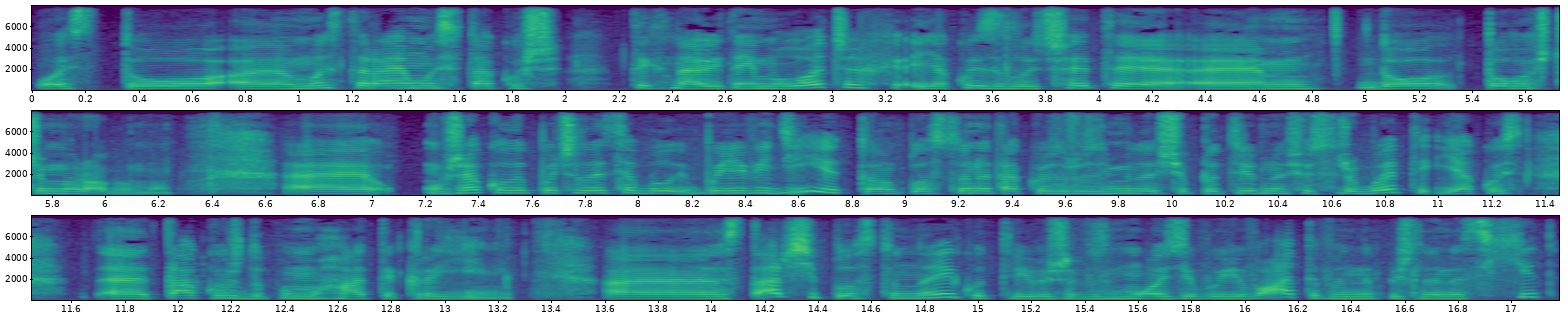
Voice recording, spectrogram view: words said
ось то ми стараємося також тих навіть наймолодших якось залучити до того, що ми робимо. Вже коли почалися бойові дії, то пластуни також зрозуміли, що потрібно щось робити і якось також допомагати допомагати країні. Е, старші пластуни, котрі вже в змозі воювати, вони пішли на схід.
